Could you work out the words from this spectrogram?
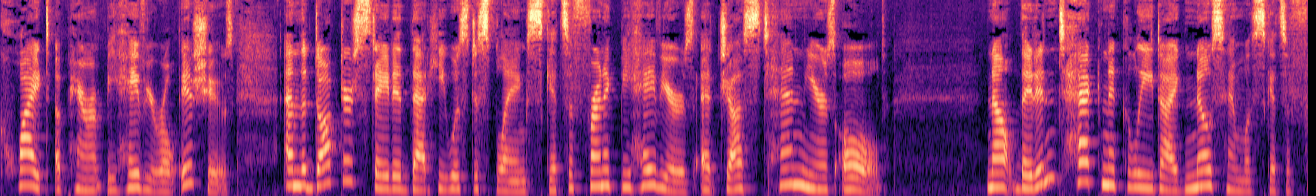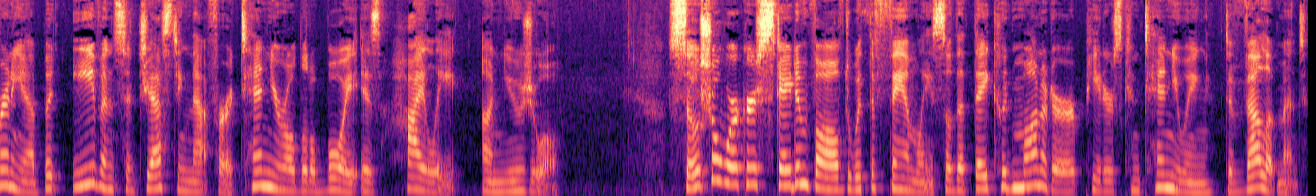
quite apparent behavioral issues, and the doctors stated that he was displaying schizophrenic behaviors at just 10 years old. Now, they didn't technically diagnose him with schizophrenia, but even suggesting that for a 10 year old little boy is highly unusual. Social workers stayed involved with the family so that they could monitor Peter's continuing development.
